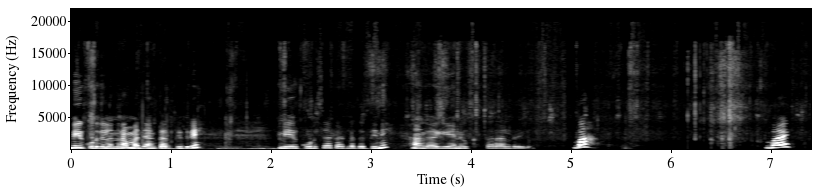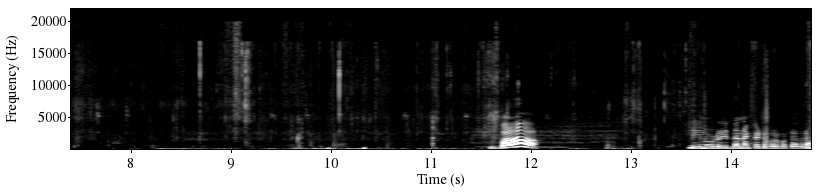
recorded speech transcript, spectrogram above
ನೀರು ಕುಡ್ದಿಲ್ಲ ಅಂದ್ರೆ ಮಧ್ಯಾಹ್ನ ತರ್ತಿದ್ರಿ. ನೀರು ಕುಡ್ಸೇ ಕಟ್ಲಕತ್ತೀನಿ. ಹಾಗಾಗಿ ಏನು ತರಲ್ರಿ ಈಗ. ಬಾ. ಬಾಯ್. ಬಾ. ಈಗ ನೋಡ್ರಿ ದನ ಕಟ್ಟಿ ಬರ್ಬೇಕಾದ್ರೆ.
